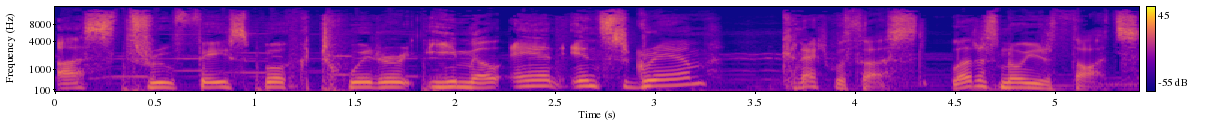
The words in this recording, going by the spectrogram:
us through Facebook, Twitter, email, and Instagram. Connect with us. Let us know your thoughts.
